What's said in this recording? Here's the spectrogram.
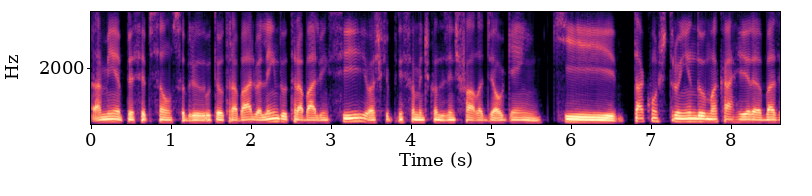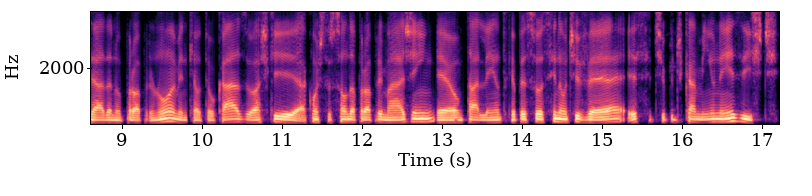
a minha percepção sobre o teu trabalho, além do trabalho em si, eu acho que principalmente quando a gente fala de alguém que está construindo uma carreira baseada no próprio nome, que é o teu caso, eu acho que a construção da própria imagem é um talento que a pessoa, se não tiver, esse tipo de caminho nem existe.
